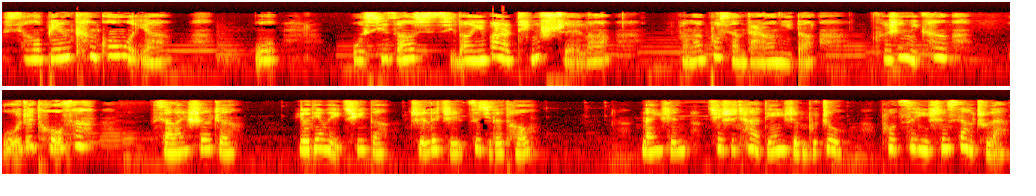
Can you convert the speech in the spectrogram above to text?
想要别人看光我呀？我我洗澡洗到一半停水了，本来不想打扰你的，可是你看我这头发。小兰说着，有点委屈的指了指自己的头，男人却是差点忍不住噗呲一声笑出来。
